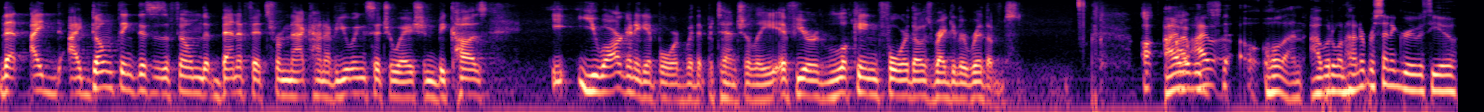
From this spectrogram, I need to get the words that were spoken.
that I, I don't think this is a film that benefits from that kind of viewing situation because you are going to get bored with it potentially if you're looking for those regular rhythms. Uh, I, I, I say- hold on. I would 100% agree with you,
